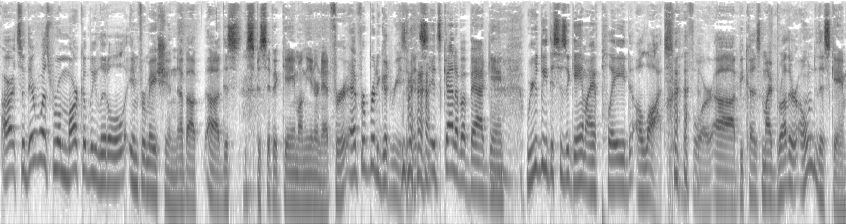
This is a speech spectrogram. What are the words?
All right, so there was remarkably little information about uh, this specific game on the internet for uh, for pretty good reason. It's it's kind of a bad game. Weirdly, this is a game I have played a lot before uh, because my brother owned this game.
